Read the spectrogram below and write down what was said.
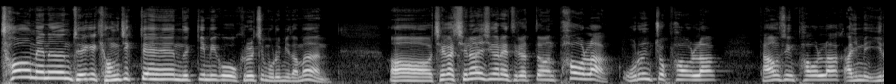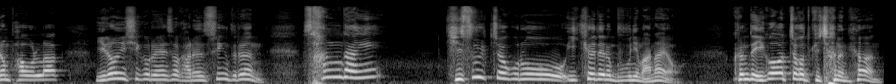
처음에는 되게 경직된 느낌이고 그럴지 모릅니다만 어 제가 지난 시간에 드렸던 파워락 오른쪽 파워락 다운스윙 파워락 아니면 이런 파워락 이런 식으로 해서 가는 스윙들은 상당히 기술적으로 익혀야 되는 부분이 많아요. 그런데 이것저것 귀찮으면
